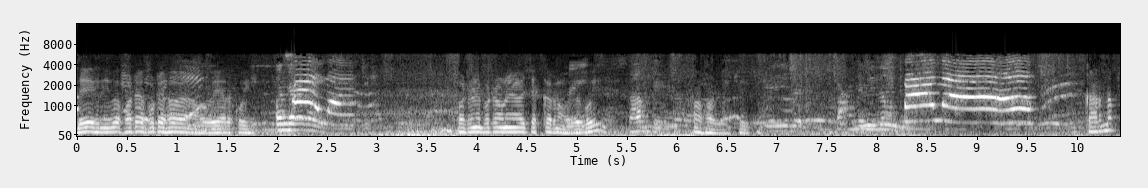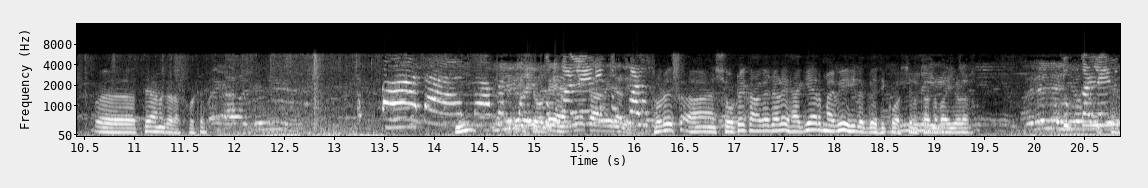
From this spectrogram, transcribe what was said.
ਦੇਖ ਨਹੀਂ ਵਾ ਫਟਾ ਫਟਾ ਹੋਇਆ ਹੋਵੇ ਯਾਰ ਕੋਈ। ਫਟਣੇ ਫਟਾਉਣੇ ਵਾਲਾ ਚੱਕਰ ਨਾ ਹੋਵੇ ਕੋਈ। ਹਾਂ ਹਾਂ ਠੀਕ ਹੈ। ਕਰਨ ਧਿਆਨ ਕਰ ਫੋਟੇ ਥੋੜੇ ਛੋਟੇ ਕਾਗਜ਼ ਵਾਲੇ ਹੈਗੇ ਯਾਰ ਮੈਂ ਵੀ ਇਹੀ ਲੱਗੇ ਸੀ ਕੁਐਸਚਨ ਕਰਨ ਬਾਈ ਵਾਲਾ। ਤੁੱਕੜ ਲੈਣ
